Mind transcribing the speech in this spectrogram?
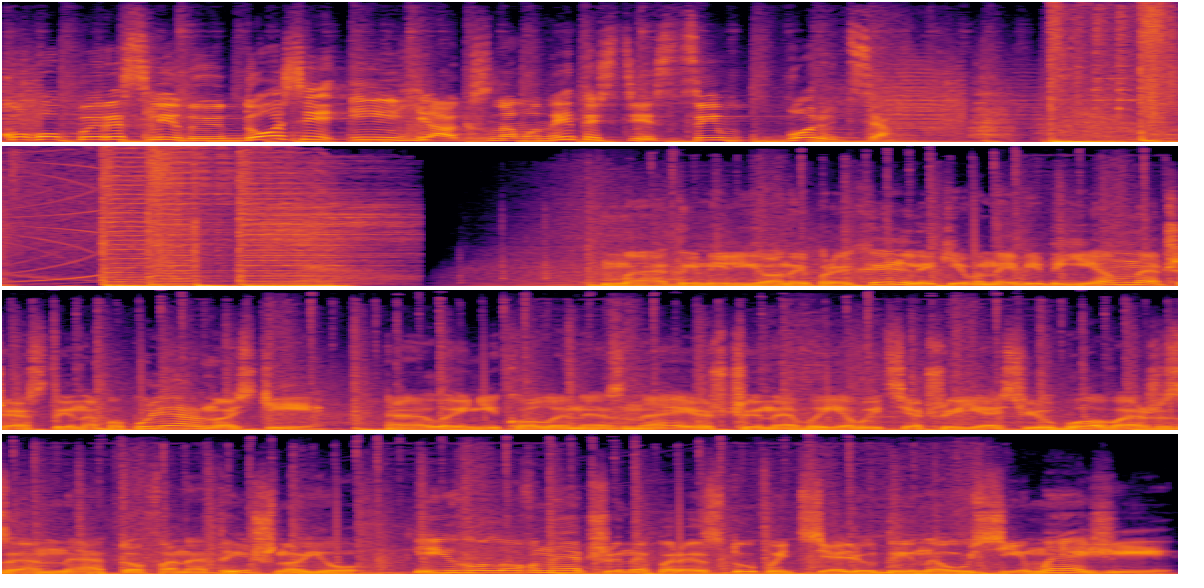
кого переслідують досі, і як знаменитості з цим борються. Мати мільйони прихильників невід'ємна частина популярності. Але ніколи не знаєш, чи не виявиться чиясь любов аж занадто фанатичною. І головне, чи не переступиться людина усі межі.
